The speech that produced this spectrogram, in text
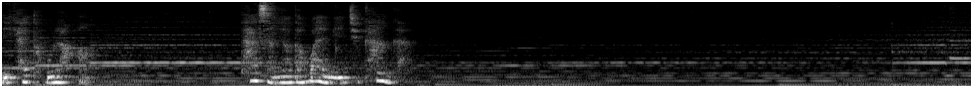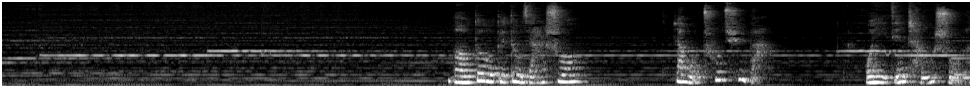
离开土壤。他想要到外面去看看。毛豆对豆荚说：“让我出去吧，我已经成熟了。”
